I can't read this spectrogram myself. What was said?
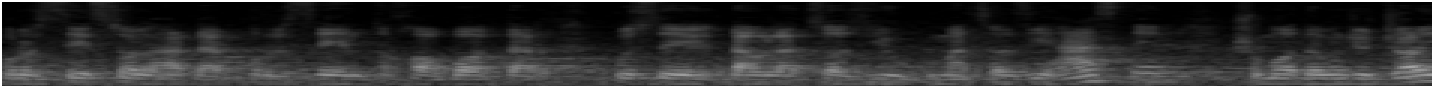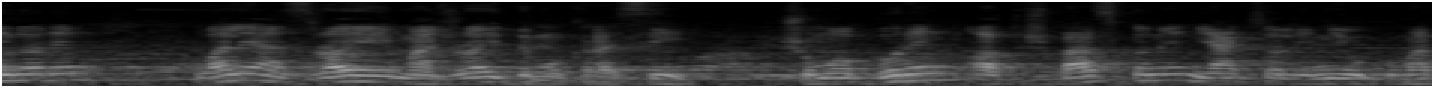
پروسه صلح در پروسه انتخابات در پروسه دولت سازی حکومت سازی هستین شما در اونجا جای دارین. ولی از راه مجرای دموکراسی شما برین آتش بس کنین. یک سال اینی حکومت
